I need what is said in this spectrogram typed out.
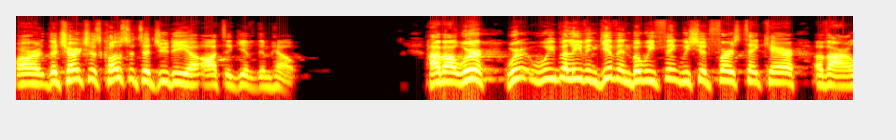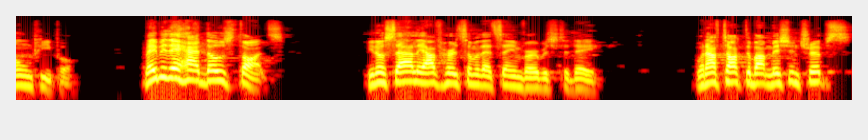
or the churches closer to Judea ought to give them help. How about we're, we're, we believe in giving, but we think we should first take care of our own people. Maybe they had those thoughts. You know, sadly, I've heard some of that same verbiage today. When I've talked about mission trips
